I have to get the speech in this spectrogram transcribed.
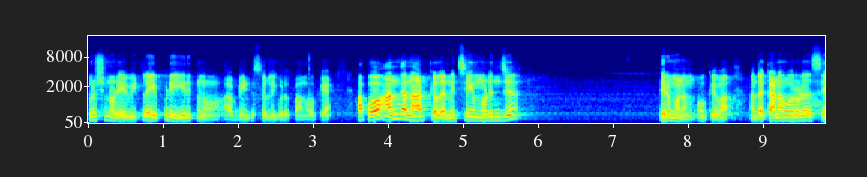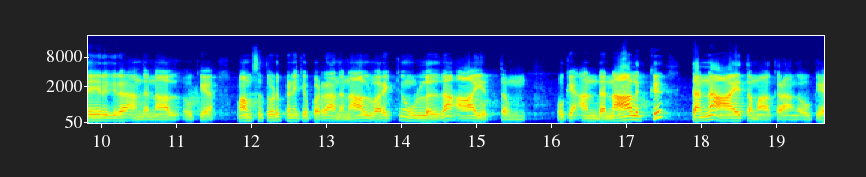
புருஷனுடைய வீட்டில் எப்படி இருக்கணும் அப்படின்ட்டு சொல்லி கொடுப்பாங்க. ஓகே அப்போது அந்த நாட்களில் நிச்சயம் முடிஞ்சு திருமணம். ஓகேவா அந்த கணவரோட சேருகிற அந்த நாள். ஓகே மாம்சத்தோடு பிணைக்கப்படுற அந்த நாள் வரைக்கும் உள்ளது தான் ஆயத்தம். ஓகே அந்த நாளுக்கு தன்னை ஆயத்தமாக்குறாங்க ஓகே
